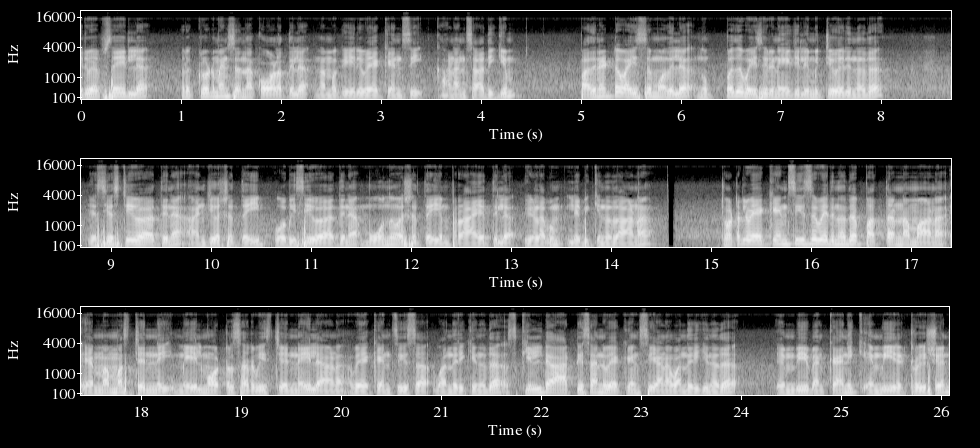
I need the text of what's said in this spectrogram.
ഈ വെബ്സൈറ്റിൽ റിക്രൂട്ട്മെന്റ്സ് എന്ന കോളത്തിൽ നമുക്ക് ഈ ഒരു വേക്കൻസി കാണാൻ സാധിക്കും. പതിനെട്ട് വയസ്സ് മുതൽ മുപ്പത് വയസ്സ് ഒരു ഏജ് ലിമിറ്റ് വരുന്നത്. എസ് എസ് ടി വിഭാഗത്തിന് അഞ്ച് വർഷത്തെയും ഒ ബി സി വിഭാഗത്തിന് മൂന്ന് വർഷത്തെയും പ്രായത്തിൽ ഇളവും ലഭിക്കുന്നതാണ്. ടോട്ടൽ വേക്കൻസീസ് വരുന്നത് പത്തെണ്ണമാണ്. M M S Chennai mail motor service ചെന്നൈയിലാണ് വേക്കൻസീസ് വന്നിരിക്കുന്നത്. സ്കിൽഡ് ആർട്ടിസാൻ വേക്കൻസിയാണ് വന്നിരിക്കുന്നത്. M B mechanic M B electrician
